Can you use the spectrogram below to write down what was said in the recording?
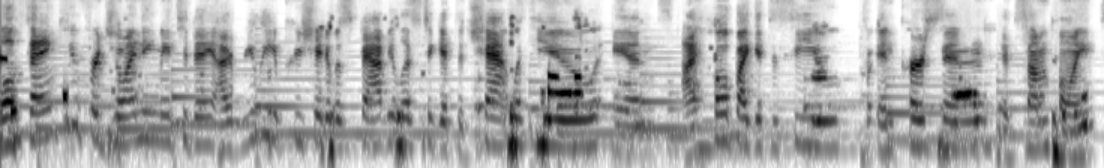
Well, thank you for joining me today. I really appreciate it. It was fabulous to get to chat with you, and I hope I get to see you in person at some point.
